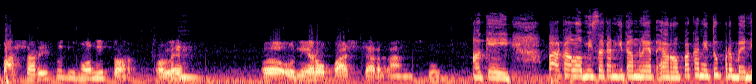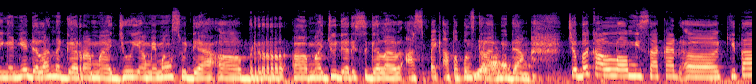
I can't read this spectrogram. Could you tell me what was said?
pasar itu dimonitor oleh Uni Eropa secara langsung. Oke, Pak kalau misalkan kita melihat Eropa kan itu perbandingannya adalah negara maju yang memang sudah eh, ber, eh, maju dari segala aspek ataupun segala Ya. bidang. Coba kalau misalkan eh, kita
